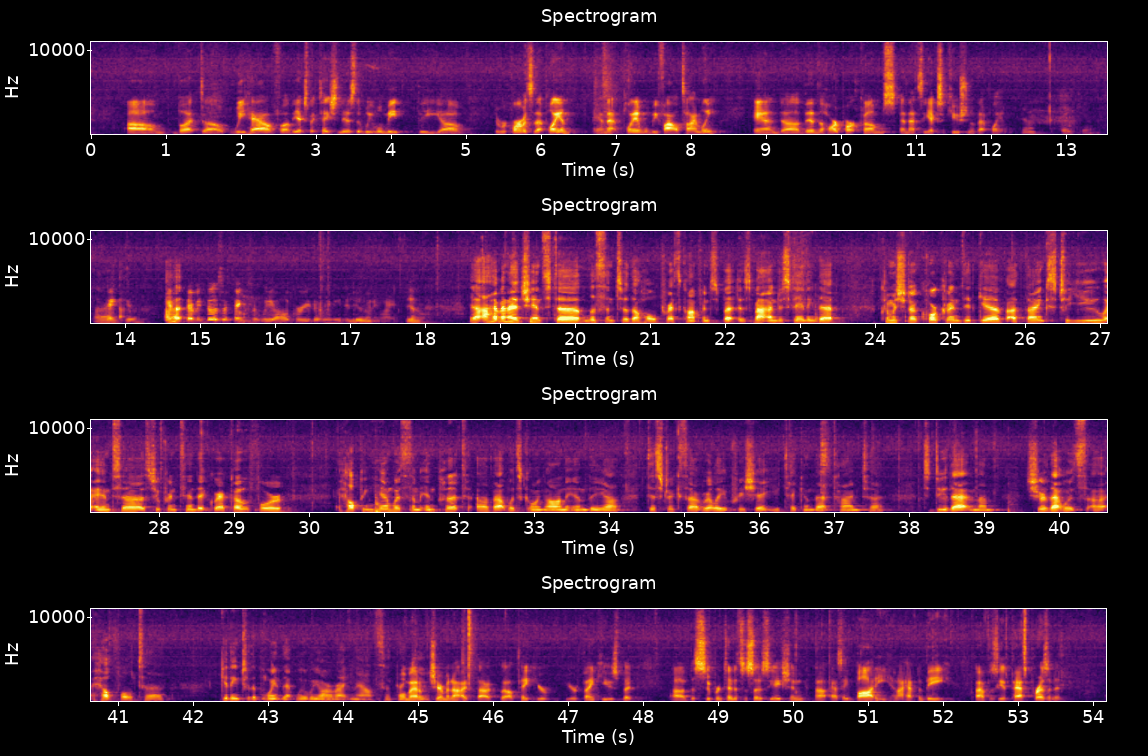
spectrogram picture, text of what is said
Um, But uh, we have, uh, the expectation is that we will meet the, uh, the requirements of that plan, and that plan will be filed timely. And uh, then the hard part comes, and that's the execution of that plan. Yeah. thank you, All right. thank you. I Yeah, I mean, those are things that we all agree that we need to do Yeah. anyway, so. Yeah, I haven't had a chance to listen to the whole press conference, but it's my understanding that Commissioner Corcoran did give a thanks to you and to Superintendent Grego for helping him with some input about what's going on in the uh, district. So I really appreciate you taking that time to, to do that, and I'm sure that was uh, helpful to getting to the point that where we are right now, so thank you. Well, Madam Chairman, I, I- I'll take your, your thank yous, but uh, the Superintendent's Association uh, as a body, and I happen to be, obviously as past president,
